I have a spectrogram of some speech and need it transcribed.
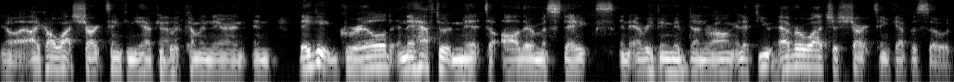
you know like i'll watch shark tank and you have people Yeah. that come in there and, and they get grilled and they have to admit to all their mistakes and everything they've done wrong and if you Yeah. ever watch a shark tank episode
